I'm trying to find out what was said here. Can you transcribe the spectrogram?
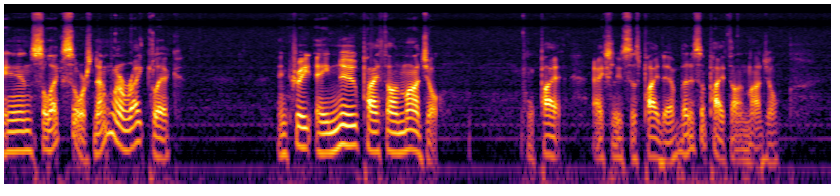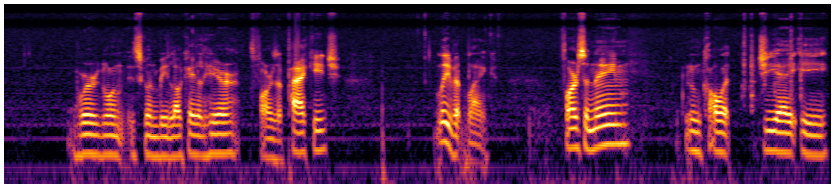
and select source. Now I'm going to right click and create a new Python module. Py, actually it says PyDev, but it's a Python module. We're going, it's going to be located here as far as a package. Leave it blank. As far as the name, we're going to call it GAE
